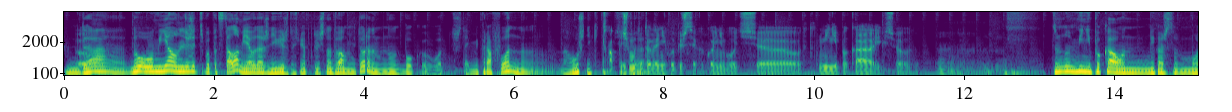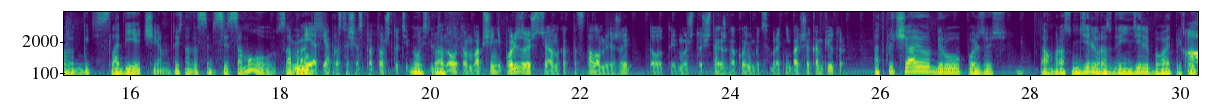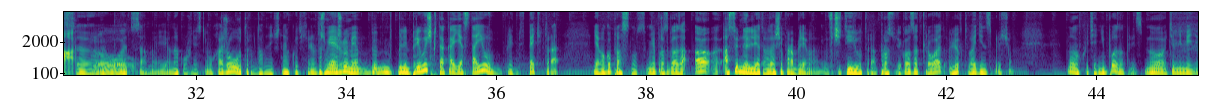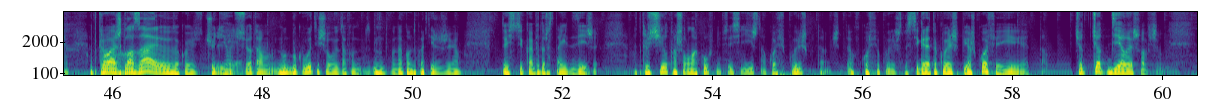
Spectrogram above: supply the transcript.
Да, ну у меня он лежит типа под столом, я его даже не вижу. То есть у меня подключено два монитора на ноутбук, вот, считай, микрофон, э, наушники. там А почему это. ты тогда не купишь себе какой-нибудь э, вот этот мини-ПК и все? Ну, мини-ПК, он, мне кажется, может быть слабее, чем. То есть надо саму собрать. Нет, я просто сейчас про то, что, типа, Ну, если прав. ты ноутом вообще не пользуешься, а он как под столом лежит, то ты можешь точно так же какой-нибудь собрать небольшой компьютер. Отключаю, беру, пользуюсь. Там раз в неделю, раз в две недели бывает приходится А, ну. это самое, я на кухню с ним ухожу утром, там начинаю какой-то херню. Потому что я же говорю, у меня, блин, привычка такая, я встаю, блин, в 5 утра, я могу проснуться, у меня просто глаза, а, особенно летом, это вообще проблема, в 4 утра, просто у тебя глаза открывают, лег ты в 11 причем. Ну, хотя не поздно, в принципе, но тем не менее. Открываешь глаза, э, такой, что делать? Все, там, ноутбук вытащил, в знакомой квартире живем. То есть компьютер стоит здесь же. Отключил, пошел на кухню, все сидишь, там кофе куришь, там что-то, кофе куришь, ну, сигарету куришь, пьешь кофе и там что-то делаешь, в общем.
